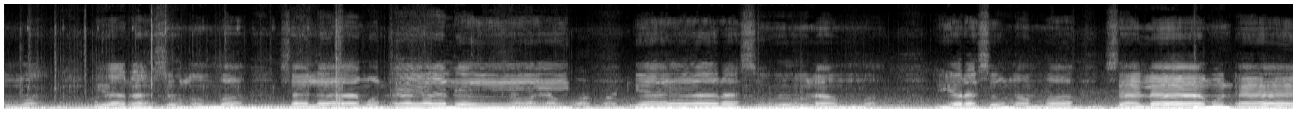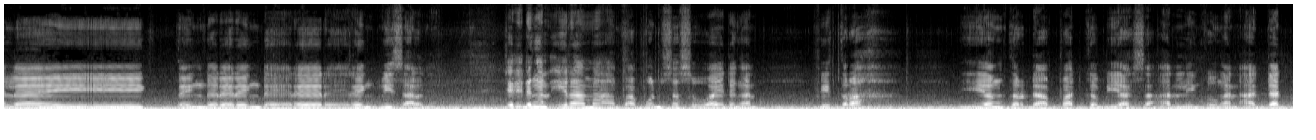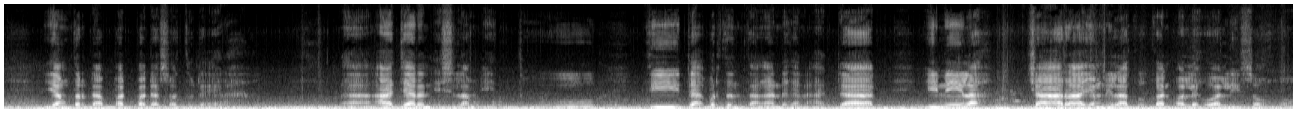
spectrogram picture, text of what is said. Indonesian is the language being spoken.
Ya Rasulullah. Salamun alaik Ya Rasulullah Ya Rasulullah. Salamun alaik derereng derereng Misalnya Jadi dengan irama apa pun sesuai dengan fitrah yang terdapat kebiasaan lingkungan adat yang terdapat pada suatu daerah. Nah, ajaran Islam itu tidak bertentangan dengan adat. Inilah cara yang dilakukan oleh Wali Songo.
